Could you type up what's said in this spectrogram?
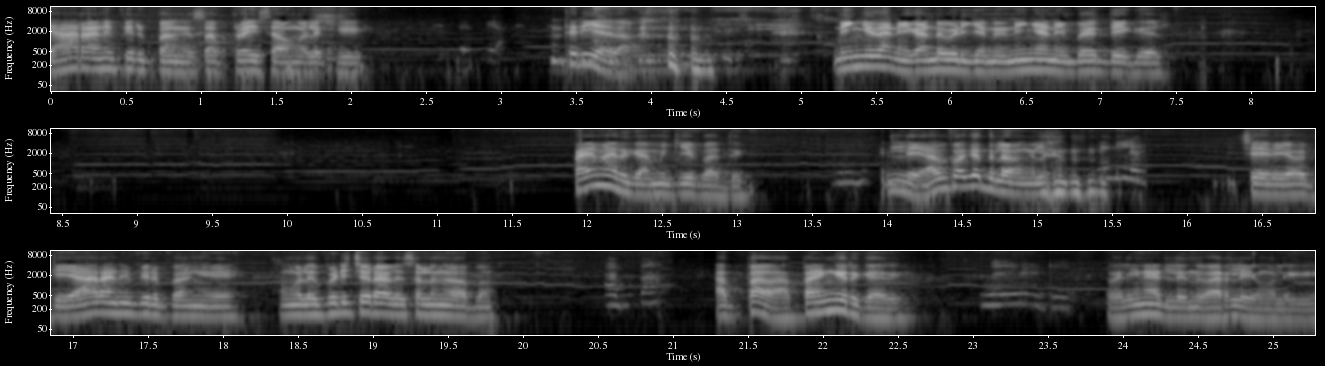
யார் அனுப்பியிருப்பாங்க சர்ப்ரைஸ் அவங்களுக்கு? தெரியாதா? நீங்க தானே கண்டுபிடிக்கணும். நீங்க தானே பர்த்டே கேர்ள் பயமா இருக்கா மிக்கியை பார்த்து. இல்லையா? பக்கத்துல அவங்கள சரி ஓகே யார் அனுப்பியிருப்பாங்க? உங்களுக்கு பிடிச்ச ஒரு ஆளு சொல்லுங்க பாப்போம். அப்பா. அப்பாவா? அப்பா எங்க இருக்காரு? வெளிநாட்டில். இருந்து வரலையே உங்களுக்கு.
